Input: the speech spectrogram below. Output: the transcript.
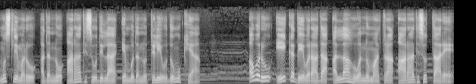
ಮುಸ್ಲಿಮರು ಅದನ್ನು ಆರಾಧಿಸುವುದಿಲ್ಲ ಎಂಬುದನ್ನು ತಿಳಿಯುವುದು ಮುಖ್ಯ. ಅವರು ಏಕದೇವರಾದ ಅಲ್ಲಾಹುವನ್ನು ಮಾತ್ರ ಆರಾಧಿಸುತ್ತಾರೆ.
